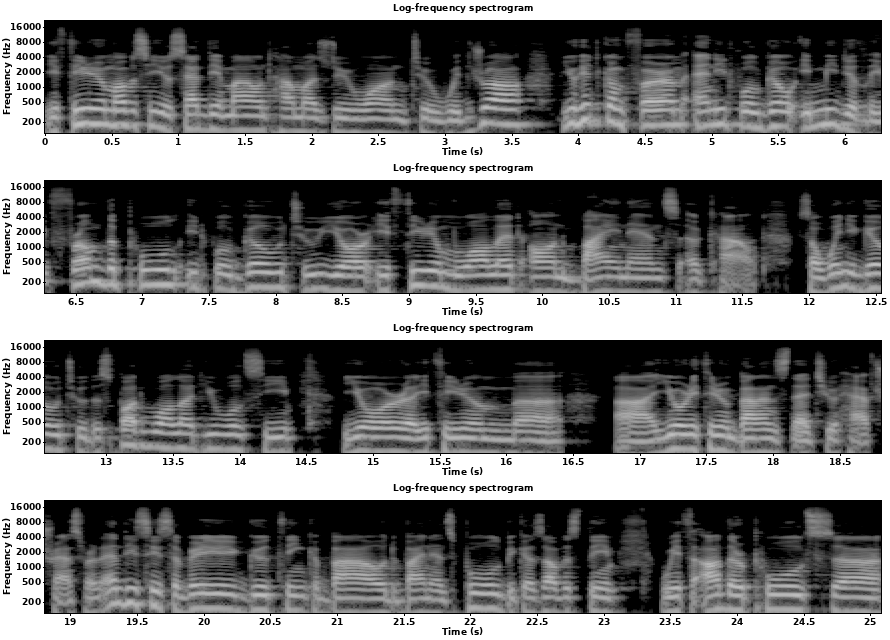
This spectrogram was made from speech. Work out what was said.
Ethereum obviously you set the amount how much do you want to withdraw? You hit confirm and it will go immediately. From the pool it will go to your ethereum wallet on binance account. So when you go to the spot wallet you will see your ethereum uh, uh, your Ethereum balance that you have transferred. And this is a very good thing about Binance Pool because obviously with other pools, uh,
